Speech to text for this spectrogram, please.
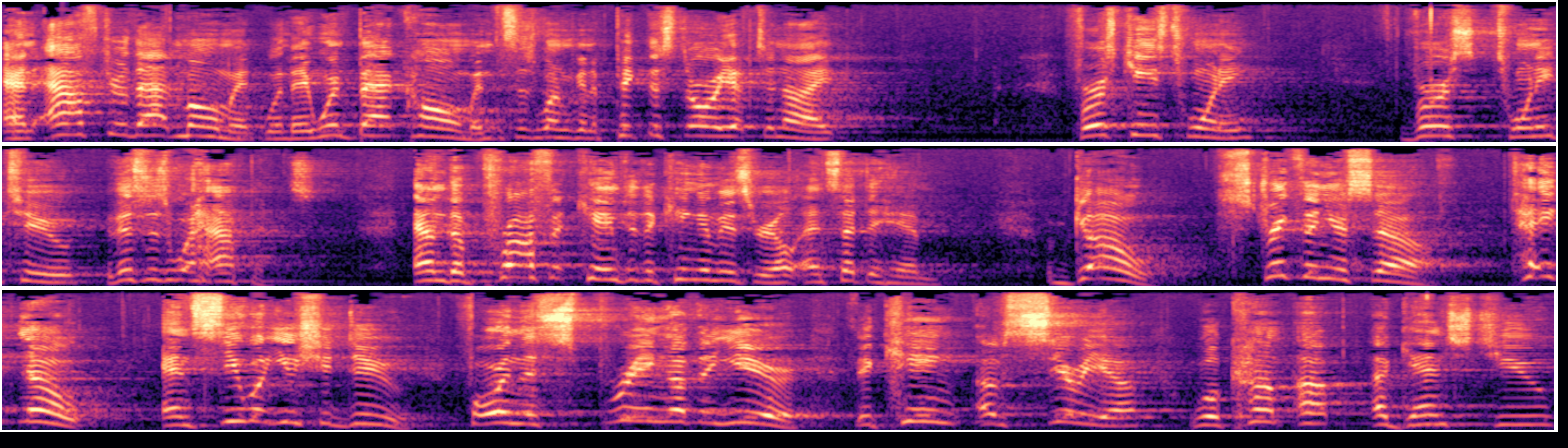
And after that moment, when they went back home, and this is when I'm going to pick the story up tonight, 1 Kings 20, verse 22, this is what happens. And the prophet came to the king of Israel and said to him, Go, strengthen yourself, take note, and see what you should do. For in the spring of the year, the king of Syria will come up against you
